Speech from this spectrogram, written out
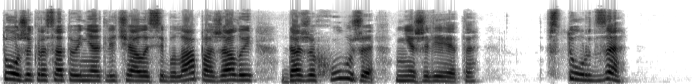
тоже красотой не отличалась и была, пожалуй, даже хуже, нежели это. Стурдзе!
